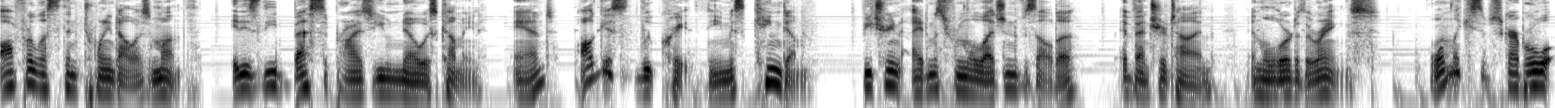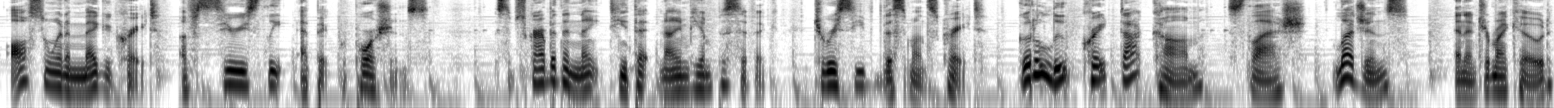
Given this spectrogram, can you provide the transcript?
all for less than $20 a month. It is the best surprise you know is coming. And August Loot Crate theme is Kingdom, featuring items from The Legend of Zelda, Adventure Time, and The Lord of the Rings. One lucky subscriber will also win a mega crate of seriously epic proportions. Subscribe by the 19th at 9 p.m. Pacific to receive this month's crate. Go to lootcrate.com slash legends and enter my code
